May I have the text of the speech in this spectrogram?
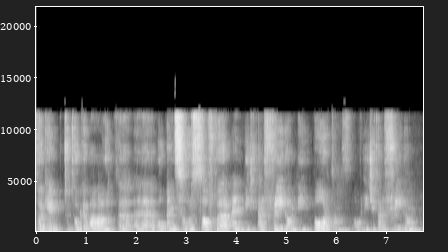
talking, to talk about uh, uh, open source software and digital freedom, the importance of digital freedom.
